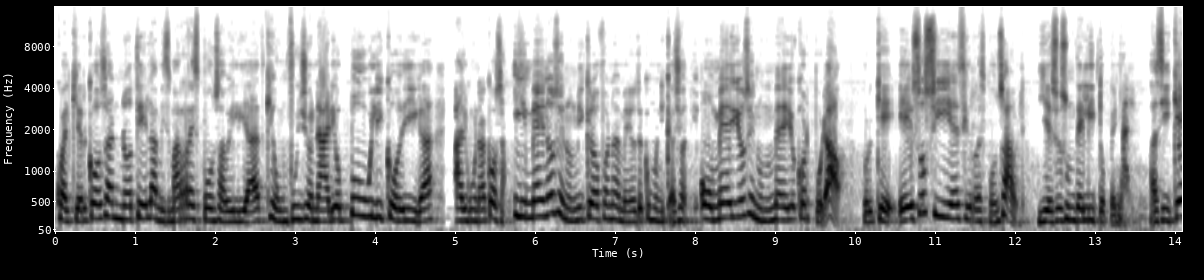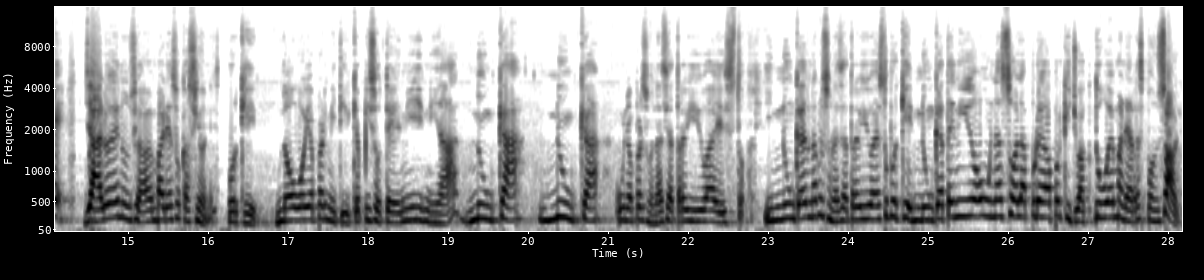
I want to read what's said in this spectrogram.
cualquier cosa no tiene la misma responsabilidad que un funcionario público diga alguna cosa, y menos en un micrófono de medios de comunicación o medios en un medio corporado porque eso sí es irresponsable y eso es un delito penal. Así que ya lo he denunciado en varias ocasiones, porque no voy a permitir que pisoteen mi dignidad. Nunca, nunca una persona se ha atrevido a esto y nunca una persona se ha atrevido a esto porque nunca ha tenido una sola prueba porque yo actúo de manera responsable.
